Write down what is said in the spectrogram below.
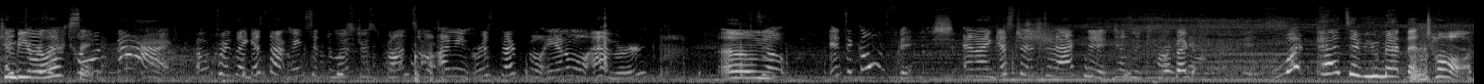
can be It doesn't relaxing. back. Of course, I guess that makes it the most responsible, I mean, respectful animal ever. Um, So, it's a goldfish. And I guess the fact that it doesn't talk Rebecca- what pets have you met that talk?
